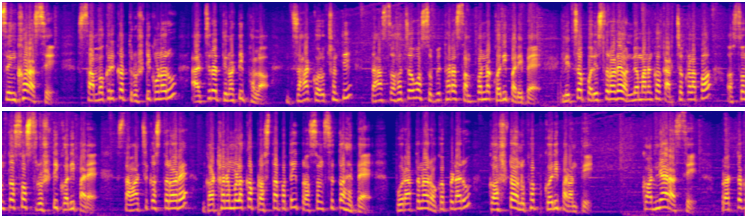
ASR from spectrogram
ସିଂହ ରାଶି। ସାମଗ୍ରିକ ଦୃଷ୍ଟିକୋଣରୁ ଆଜିର ଦିନଟି ଭଲ। ଯାହା କରୁଛନ୍ତି ତାହା ସହଜ ଓ ସୁବିଧାର ସମ୍ପନ୍ନ କରିପାରିବେ। ନିଜ ପରିସରରେ ଅନ୍ୟମାନଙ୍କ କାର୍ଯ୍ୟକଳାପ ଅସନ୍ତୋଷ ସୃଷ୍ଟି କରିପାରେ। ସାମାଜିକ ସ୍ତରରେ ଗଠନମୂଳକ ପ୍ରସ୍ତାବ ଦେଇ ପ୍ରଶଂସିତ ହେବେ। ପୁରାତନ ରୋଗପୀଡ଼ାରୁ କଷ୍ଟ ଅନୁଭବ କରିପାରନ୍ତି। କନ୍ୟା ରାଶି। ପ୍ରତ୍ୟେକ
